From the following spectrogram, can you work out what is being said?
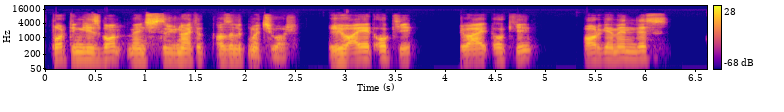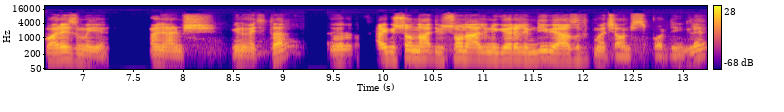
Sporting Lisbon Manchester United hazırlık maçı var. Rivayet o ki rivayet o ki Jorge Mendes Quaresma'yı önermiş United'a. E, Ferguson'la hadi bir son halini görelim diye bir hazırlık maçı almış Sporting'le.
